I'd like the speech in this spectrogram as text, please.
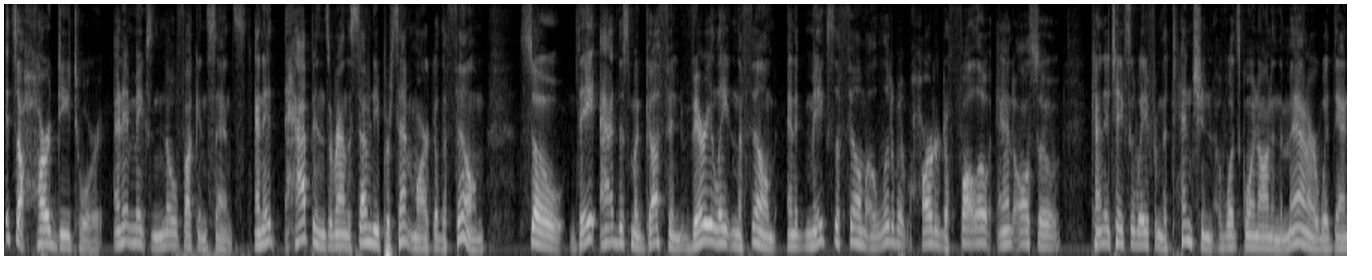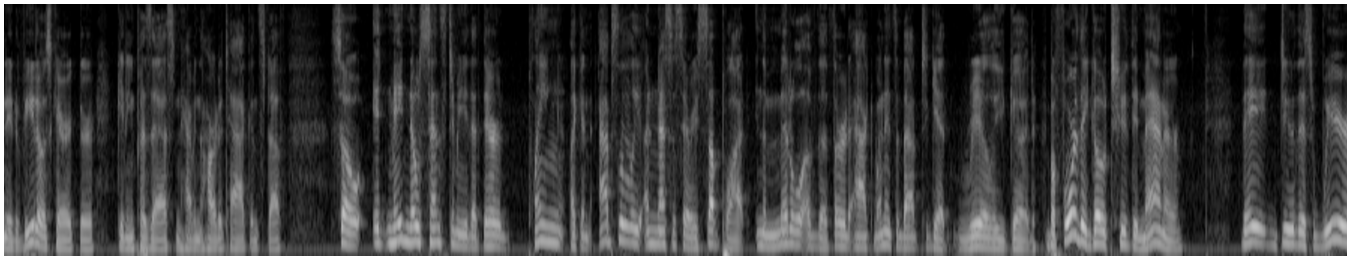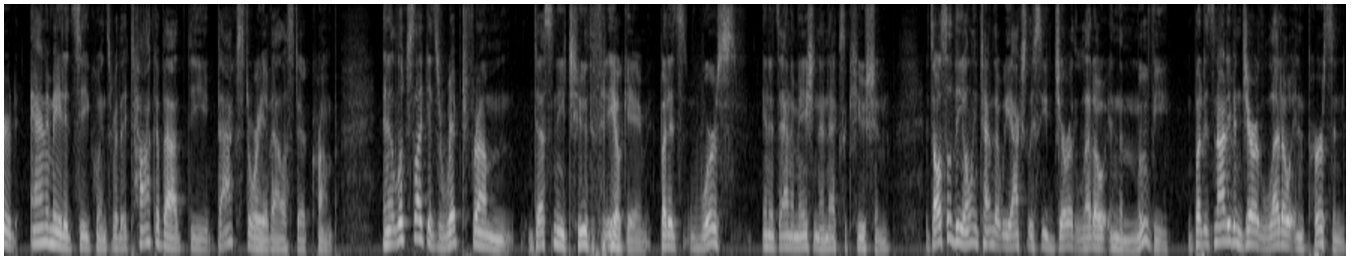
it's a hard detour and it makes no fucking sense. And it happens around the 70% mark of the film. So they add this MacGuffin very late in the film, and it makes the film a little bit harder to follow and also kind of takes away from the tension of what's going on in the manor with Danny DeVito's character getting possessed and having the heart attack and stuff. So it made no sense to me that they're playing like an absolutely unnecessary subplot in the middle of the third act when it's about to get really good. Before they go to the manor, they do this weird animated sequence where they talk about the backstory of Alastair Crump. And it looks like it's ripped from Destiny 2, the video game, but it's worse in its animation and execution. It's also the only time that we actually see Jared Leto in the movie, but it's not even Jared Leto in person.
